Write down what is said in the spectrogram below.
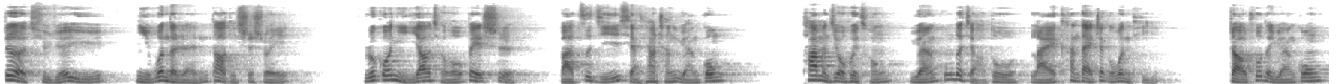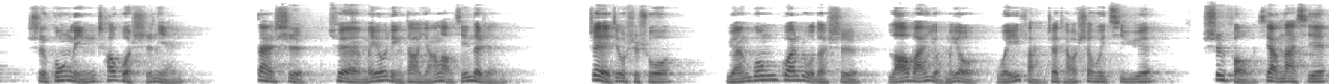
这取决于你问的人到底是谁。如果你要求被试把自己想象成员工，他们就会从员工的角度来看待这个问题，找出的员工是工龄超过十年，但是却没有领到养老金的人。这也就是说，员工关注的是老板有没有违反这条社会契约，是否向那些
